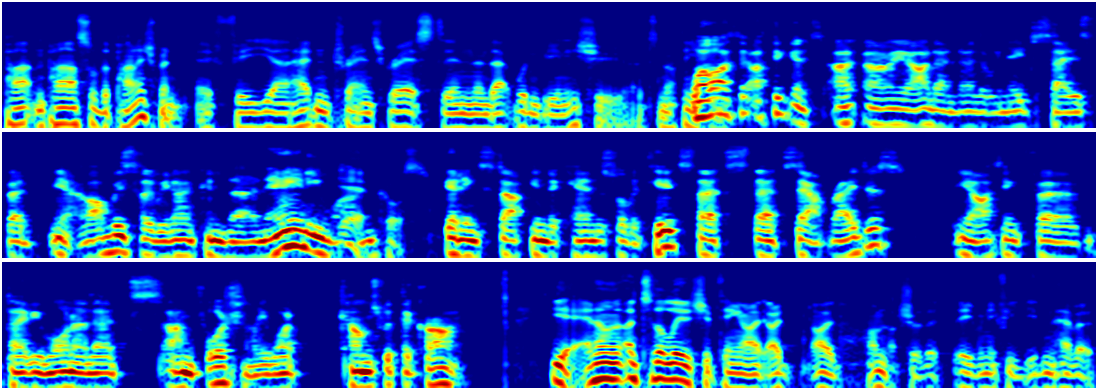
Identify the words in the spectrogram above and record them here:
part and parcel of the punishment. If he uh, hadn't transgressed, then, then that wouldn't be an issue. It's nothing. Well, I, th- I think it's. I, I mean, I don't know that we need to say this, but you know, obviously, we don't condone anyone yeah, of course. getting stuck into Candice or the kids. That's that's outrageous. You know, I think for Davey Warner, that's unfortunately what comes with the crime. Yeah, and on, to the leadership thing, I, I, I, I'm not sure that even if he didn't have a,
